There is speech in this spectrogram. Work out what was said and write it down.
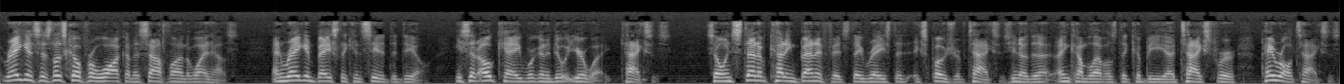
Reagan says, "Let's go for a walk on the south lawn of the White House." And Reagan basically conceded the deal. He said, "Okay, we're going to do it your way, taxes." So instead of cutting benefits, they raised the exposure of taxes. You know, the income levels that could be uh, taxed for payroll taxes.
